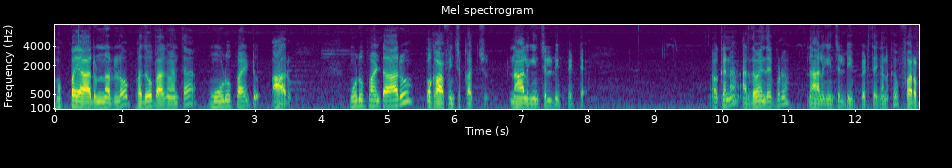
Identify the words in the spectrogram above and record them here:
ముప్పై ఆరున్నరలో పదో భాగం ఎంత? మూడు పాయింట్ ఆరు. మూడు పాయింట్ ఆరు ఒక హాఫ్ ఇంచ్ ఖర్చు. నాలుగు ఇంచులు డిప్ పెట్టా. ఓకేనా? అర్థమైంది ఇప్పుడు? నాలుగు ఇంచులు డిప్ పెడితే కనుక ఫర్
